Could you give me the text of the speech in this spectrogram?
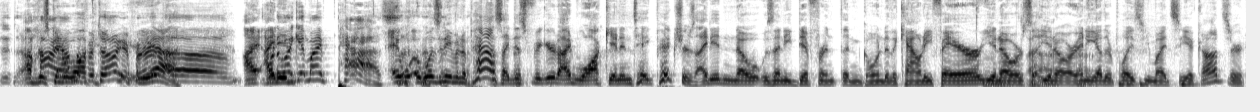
th- I'm just going to I'm walk. a photographer. Yeah, Uh, I, I where do I get my pass? it, w- it wasn't even a pass. I just figured I'd walk in and take pictures. I didn't know it was any different than going to the county fair, you know, or so, you know, or any other place you might see a concert.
